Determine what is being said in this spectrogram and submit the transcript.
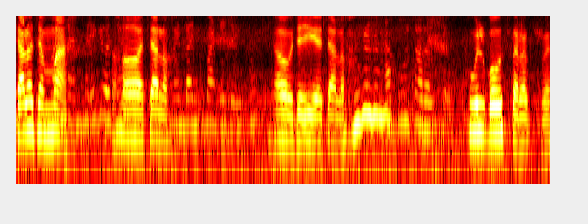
ચાલો જમવા. હા ચાલો. હવ જઈએ ચાલો. ફૂલ બહુ સરસ છે.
